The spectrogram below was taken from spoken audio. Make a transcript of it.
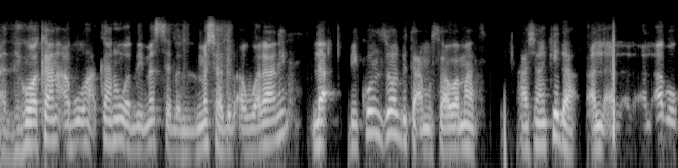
اللي هو كان أبوها كان هو بيمثل المشهد الأولاني لا بيكون زول بتاع مساومات. عشان كده الاب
